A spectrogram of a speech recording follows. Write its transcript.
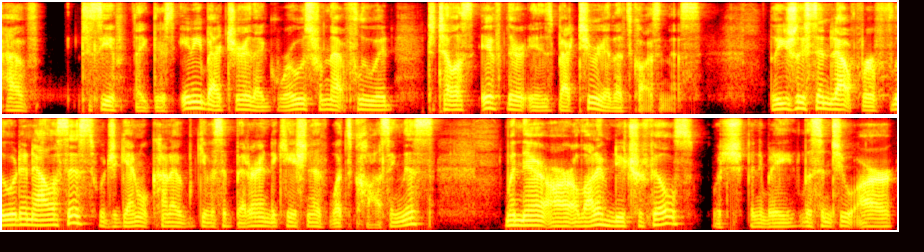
have to see if like there's any bacteria that grows from that fluid to tell us if there is bacteria that's causing this. They'll usually send it out for a fluid analysis, which again will kind of give us a better indication of what's causing this. When there are a lot of neutrophils, which if anybody listened to our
